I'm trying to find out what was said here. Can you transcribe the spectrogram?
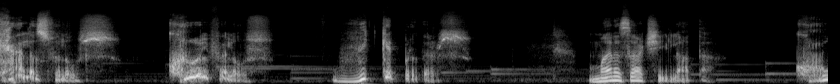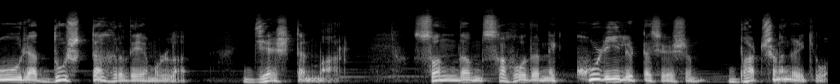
callous fellows cruel fellows wicked brothers മനസാക്ഷിയില്ലാത്ത ക്രൂര ദുഷ്ടഹൃദയമുള്ള ജ്യേഷ്ഠന്മാർ സ്വന്തം സഹോദരനെ കുഴിയിലിട്ട ശേഷം ഭക്ഷണം കഴിക്കുക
